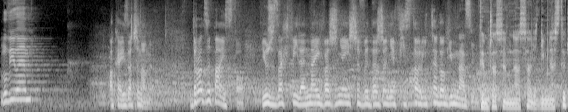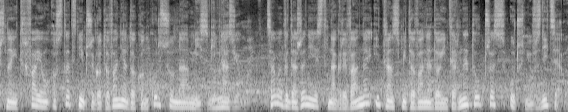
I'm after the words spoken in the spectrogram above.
Mówiłem? Okej, zaczynamy. Drodzy Państwo, już za chwilę najważniejsze wydarzenie w historii tego gimnazjum. Tymczasem na sali gimnastycznej trwają ostatnie przygotowania do konkursu na Miss Gimnazjum. Całe wydarzenie jest nagrywane i transmitowane do internetu przez uczniów z liceum.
